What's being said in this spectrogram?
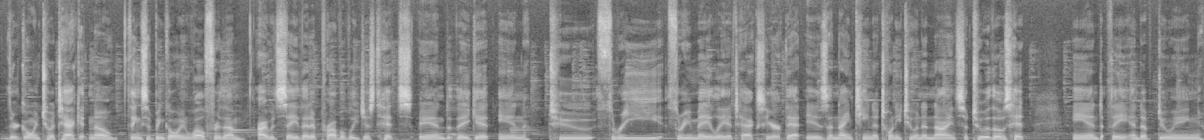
they're going to attack it. No, things have been going well for them. I would say that it probably just hits, and they get in two, three, three melee attacks here. That is a 19, a 22, and a 9. So two of those hit, and they end up doing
